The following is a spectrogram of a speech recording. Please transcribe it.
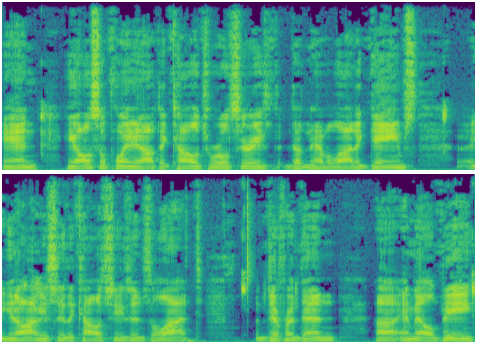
And he also pointed out that College World Series doesn't have a lot of games. You know, obviously the college season's a lot different than uh, MLB.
